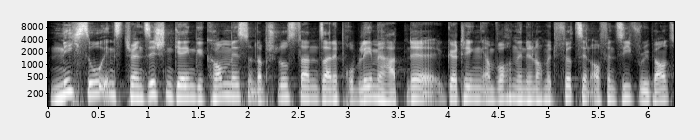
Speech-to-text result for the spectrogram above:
nicht so ins Transition-Game gekommen ist und am Schluss dann seine Probleme hatte. Göttingen am Wochenende noch mit 14 Offensiv-Rebounds.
